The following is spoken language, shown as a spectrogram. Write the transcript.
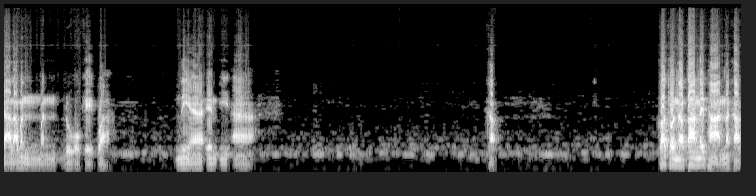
ยาแล้วมันมันดูโอเคกว่า near N E R ครับ ก็ชนแนวต้านไม่ผ่านนะครับ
